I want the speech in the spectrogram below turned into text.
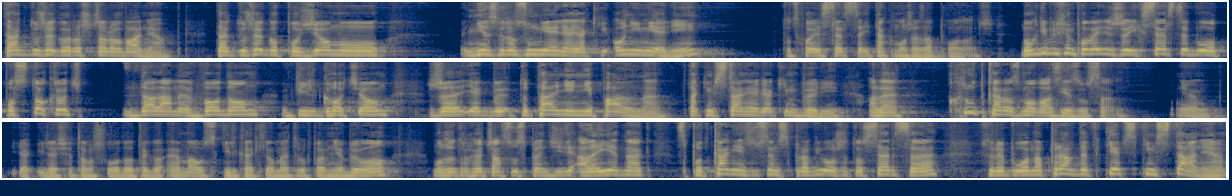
tak dużego rozczarowania, tak dużego poziomu niezrozumienia, jaki oni mieli, to Twoje serce i tak może zapłonąć. Moglibyśmy powiedzieć, że ich serce było po stokroć zalane wodą, wilgocią, że jakby totalnie niepalne, w takim stanie, w jakim byli. Ale krótka rozmowa z Jezusem. Nie wiem, ile się tam szło do tego Emaus, kilka kilometrów pewnie było. Może trochę czasu spędzili, ale jednak spotkanie z Jezusem sprawiło, że to serce, które było naprawdę w kiepskim stanie,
